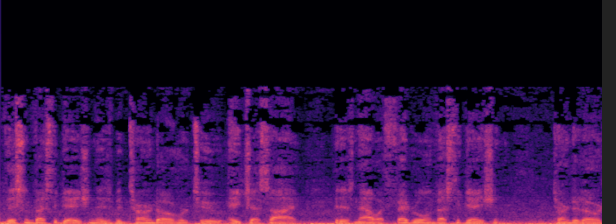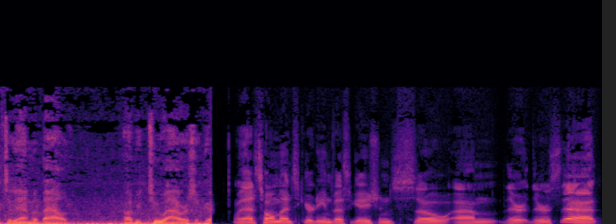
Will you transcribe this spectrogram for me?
this investigation has been turned over to HSI. It is now a federal investigation. Turned it over to them about probably two hours ago. Well, that's Homeland Security investigations. So um, there, there's that,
